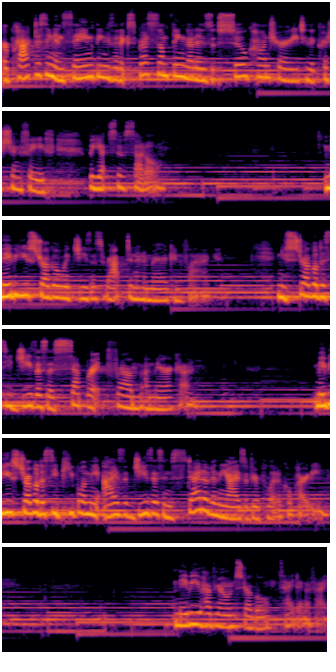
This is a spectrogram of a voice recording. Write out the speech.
or practicing and saying things that express something that is so contrary to the Christian faith, but yet so subtle. Maybe you struggle with Jesus wrapped in an American flag, and you struggle to see Jesus as separate from America. Maybe you struggle to see people in the eyes of Jesus instead of in the eyes of your political party. Maybe you have your own struggle to identify.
